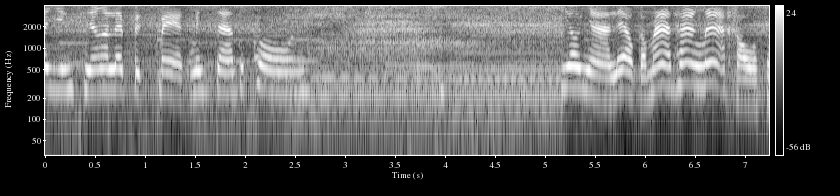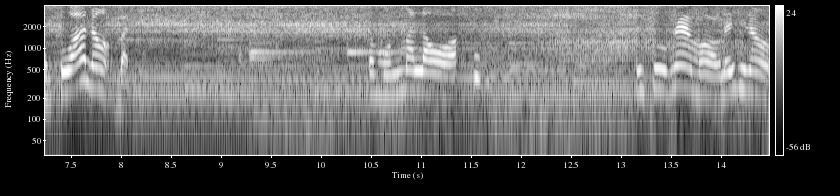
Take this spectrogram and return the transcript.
ได้ยินเสียงอะไรแปลกๆไหมจ้าทุกคนเที่ยวหยาแล้วกับมาทางหน้าเขาสันตัวเนาะบัดนี้สมุนมารอไปสูบน้ำออกได้พี่น้อง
